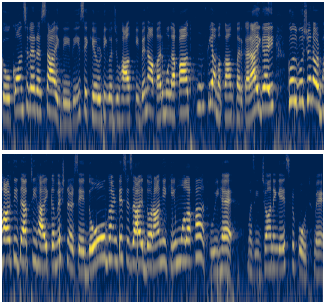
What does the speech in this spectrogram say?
کو کونسلر رسائی دے دی۔ سیکیورٹی وجوہات کی بنا پر ملاقات خفیہ مقام پر کرائی گئی۔ کلبھوشن اور بھارتی ڈیپٹی ہائی کمشنر سے دو گھنٹے سے زائد دورانی کی ملاقات ہوئی ہے۔ مزید جانیں گے اس رپورٹ میں۔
